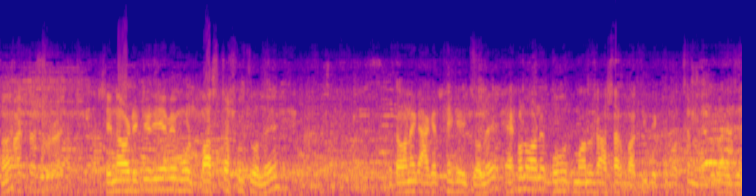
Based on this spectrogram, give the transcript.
হ্যাঁ পাঁচটা শো সেনা অডিটোরিয়ামে মোট পাঁচটা শো চলে। এটা অনেক আগের থেকেই চলে। এখনও অনেক বহুত মানুষ আসার বাকি দেখতে পাচ্ছেন বন্ধুরা যে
